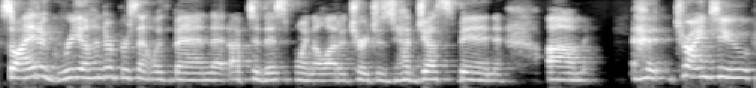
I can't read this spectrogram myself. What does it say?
so i'd agree 100% with ben that up to this point a lot of churches have just been um, trying to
